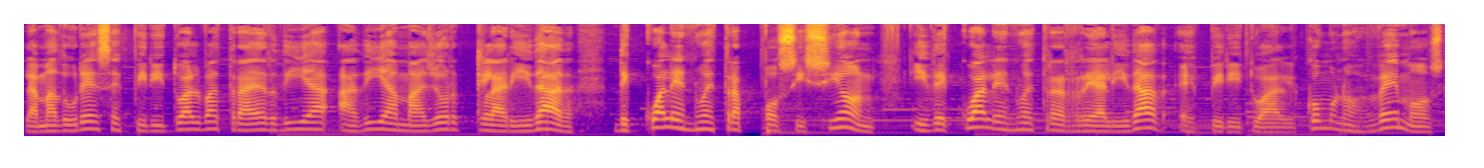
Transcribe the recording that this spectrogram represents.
La madurez espiritual va a traer día a día mayor claridad de cuál es nuestra posición y de cuál es nuestra realidad espiritual, cómo nos vemos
